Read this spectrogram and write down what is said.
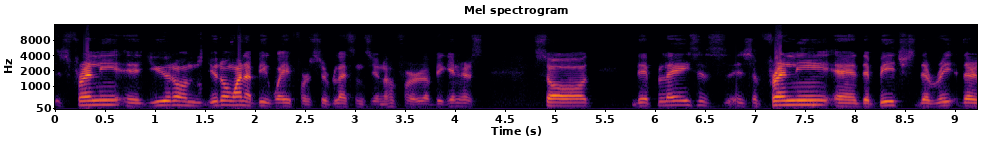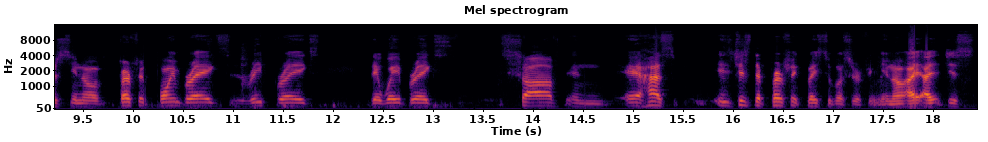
is friendly. Uh, you don't you don't want a big wave for surf lessons, you know, for beginners. So the place is is friendly. Uh, the beach, the re- there's you know perfect point breaks, reef breaks, the wave breaks, soft, and it has. It's just the perfect place to go surfing. You know, I, I just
